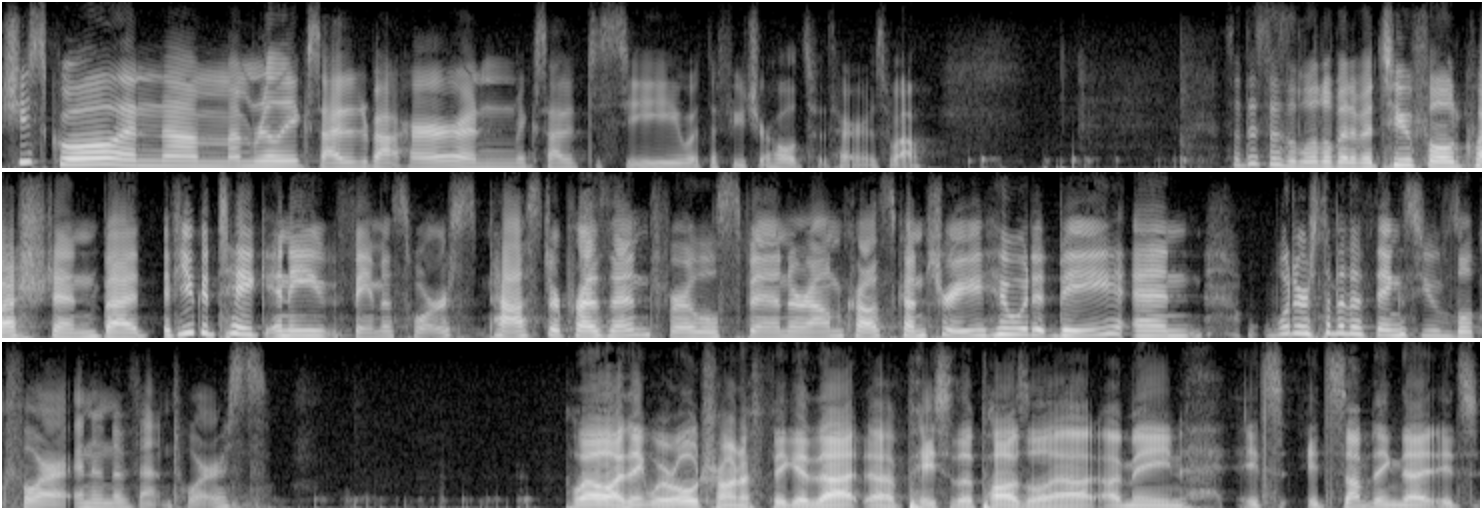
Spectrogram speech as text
she's cool, and um, I'm really excited about her, and excited to see what the future holds with her as well. So this is a little bit of a twofold question, but if you could take any famous horse, past or present, for a little spin around cross country, who would it be? And what are some of the things you look for in an event horse? Well, I think we're all trying to figure that uh, piece of the puzzle out. I mean, it's it's something that it's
